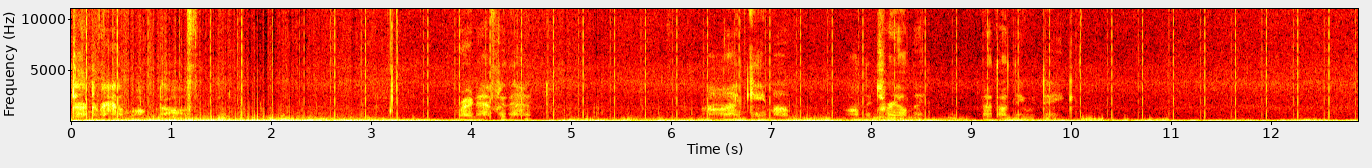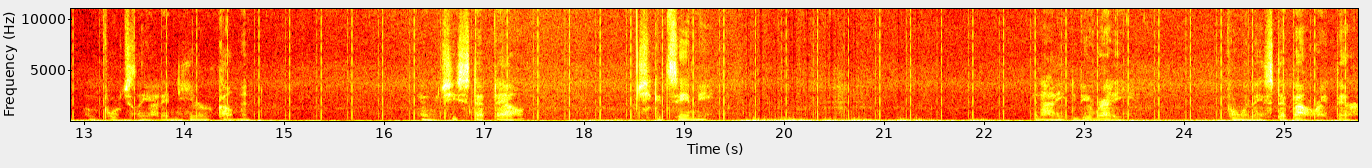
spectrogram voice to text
Turned around and walked off. Right after that, a hind came up on the trail that I thought they would take. Unfortunately, I didn't hear her coming. And when she stepped out, she could see me. And I need to be ready for when they step out right there.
